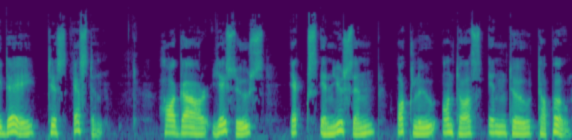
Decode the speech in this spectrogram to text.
ede tis estin hagar jesus ex enusen oclu ontos into tapo.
